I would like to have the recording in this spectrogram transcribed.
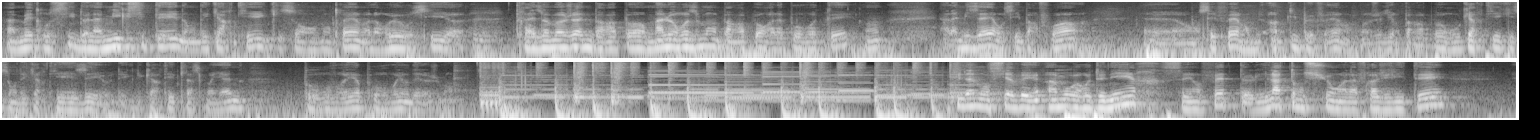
à mettre aussi de la mixité dans des quartiers qui sont au contraire, alors eux aussi, euh, très homogènes par rapport, malheureusement par rapport à la pauvreté, hein, à la misère aussi parfois. Euh, on sait faire, un, petit peu faire, je veux dire, par rapport aux quartiers qui sont des quartiers aisés, des, des quartiers de classe moyenne, pour ouvrir, pour ouvrir des logements. Finalement, s'il y avait un mot à retenir, c'est en fait l'attention à la fragilité.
